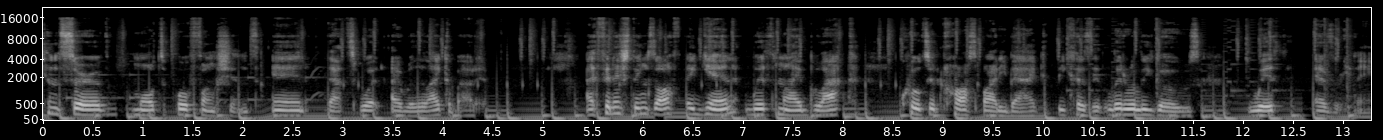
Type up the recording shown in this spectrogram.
can serve multiple functions and that's what I really like about it. I finished things off again with my black quilted crossbody bag because it literally goes with everything.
